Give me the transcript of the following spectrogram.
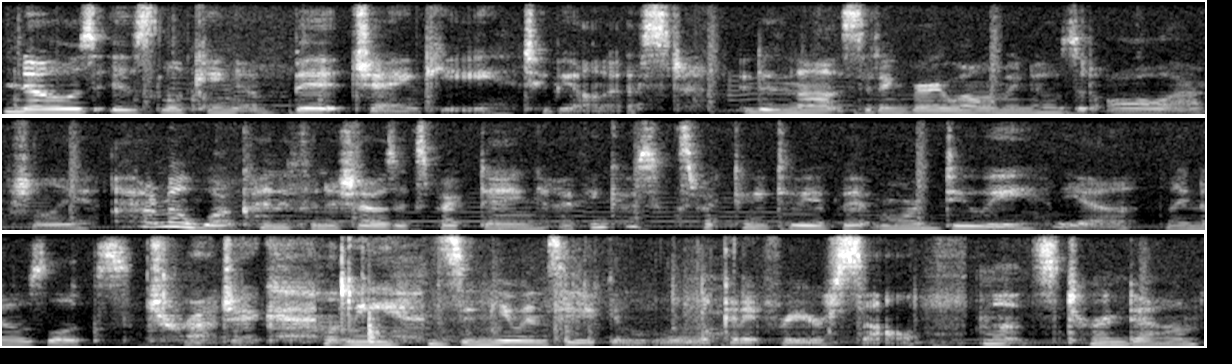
Nose is looking a bit janky, to be honest. It is not sitting very well on my nose at all, actually. I don't know what kind of finish I was expecting. I think I was expecting it to be a bit more dewy. Yeah, my nose looks tragic. Let me zoom you in so you can look at it for yourself. Let's turn down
